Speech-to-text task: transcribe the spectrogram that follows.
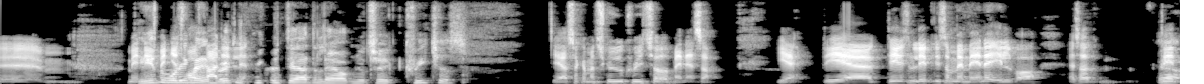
øh, Men, Det men jeg tror bare, det er Sequence, det er, at den laver dem jo til creatures. ja, så kan man skyde creature, men altså, ja, det er, det er sådan lidt ligesom med mana elver. Altså, det, Ja.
